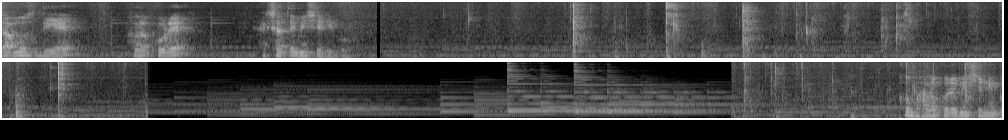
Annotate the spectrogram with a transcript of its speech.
চামচ দিয়ে ভালো করে একসাথে মিশিয়ে দিব খুব ভালো করে মিশিয়ে নিব।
